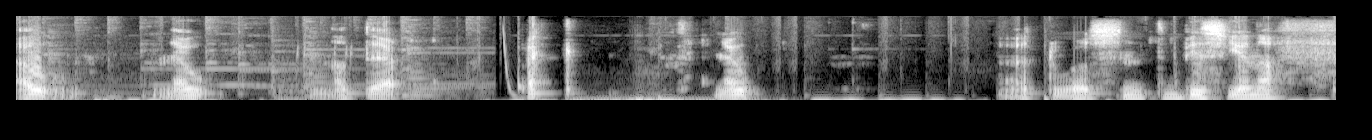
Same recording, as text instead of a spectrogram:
Oh, no, not there. Back. No. That wasn't busy enough.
